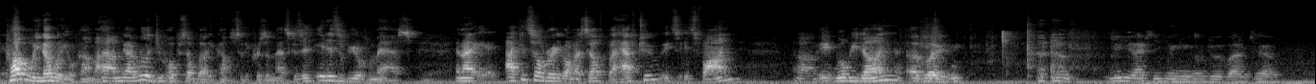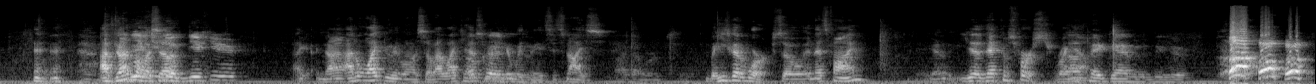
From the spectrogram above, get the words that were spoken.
Yeah. Probably nobody will come. I, I mean, I really do hope somebody comes to the Chrism Mass because it, it is a beautiful Mass. Yeah. And I I can celebrate it by myself if I have to. It's it's fine. Um, it will be done. Uh, but Wait. Do you actually think you're gonna do it by himself? I've done it by This year- myself. look, This year, I, no, I don't like doing it by myself. I like to have somebody Okay. here with me. It's it's nice. I got work. So. But he's got to work, so and that's fine. You know, yeah, that comes first right I'll now. pay Gavin to be here.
